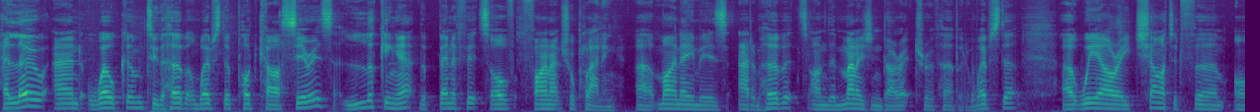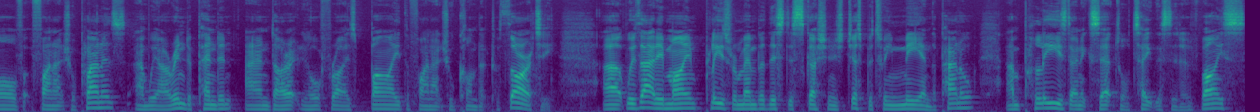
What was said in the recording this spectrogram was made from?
Hello and welcome to the Herbert and Webster podcast series, looking at the benefits of financial planning. Uh, my name is Adam Herbert. I'm the managing director of Herbert and Webster. Uh, we are a chartered firm of financial planners, and we are independent and directly authorised by the Financial Conduct Authority. Uh, with that in mind, please remember this discussion is just between me and the panel, and please don't accept or take this as advice.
